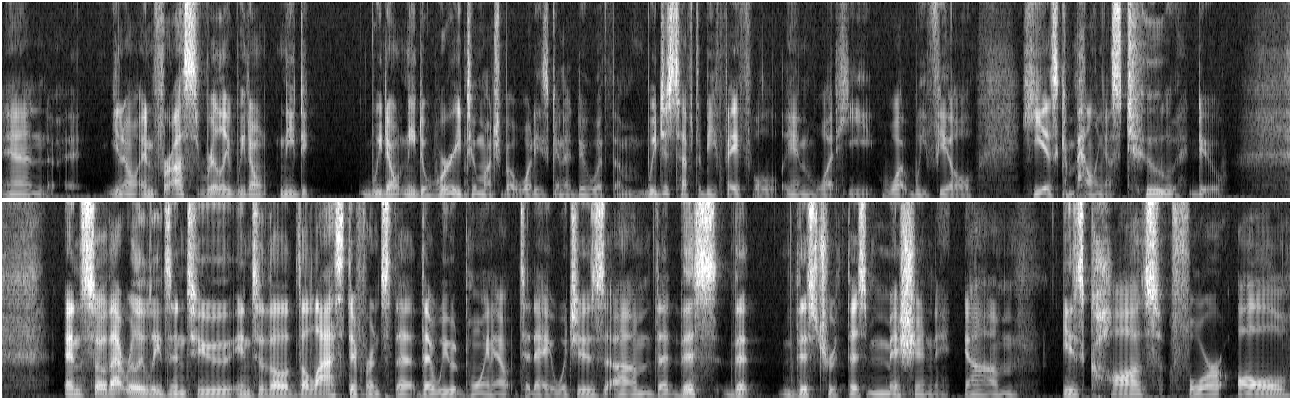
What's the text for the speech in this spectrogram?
and you know, and for us, really, we don't need to we don't need to worry too much about what He's going to do with them. We just have to be faithful in what He what we feel He is compelling us to do and so that really leads into into the the last difference that that we would point out today, which is um, that this that this truth, this mission, um, is cause for all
